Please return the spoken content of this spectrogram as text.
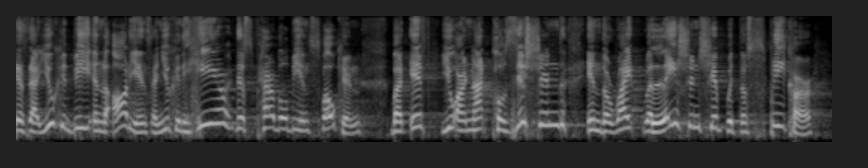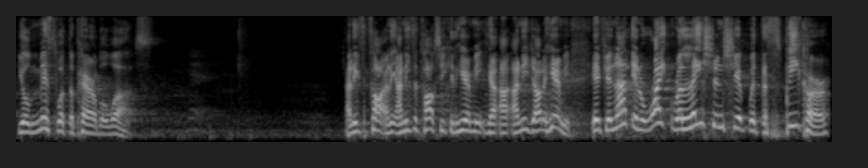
is that you could be in the audience and you can hear this parable being spoken, but if you are not positioned in the right relationship with the speaker, you'll miss what the parable was. I need to talk. I need, I need, to talk so you can hear me. I need y'all to hear me. If you're not in right relationship with the speaker,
